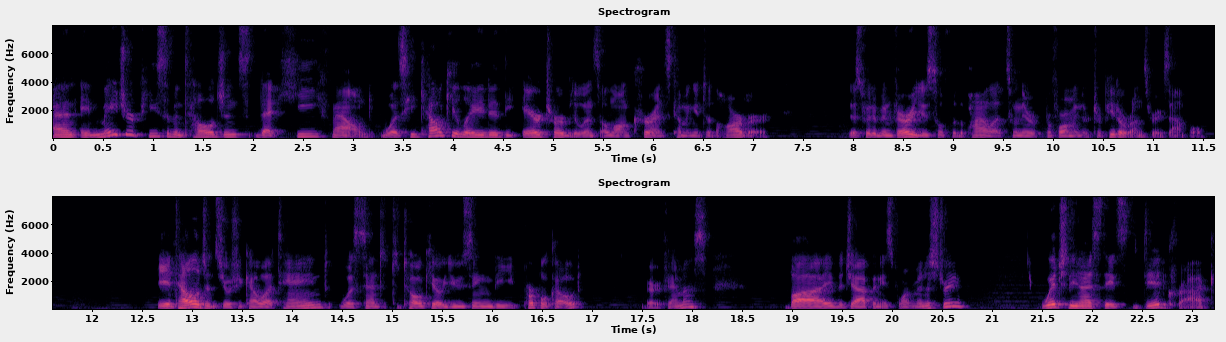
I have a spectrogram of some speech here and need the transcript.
And a major piece of intelligence that he found was he calculated the air turbulence along currents coming into the harbor. This would have been very useful for the pilots when they were performing their torpedo runs, for example. The intelligence Yoshikawa attained was sent to Tokyo using the Purple Code, very famous, by the Japanese Foreign Ministry, which the United States did crack,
